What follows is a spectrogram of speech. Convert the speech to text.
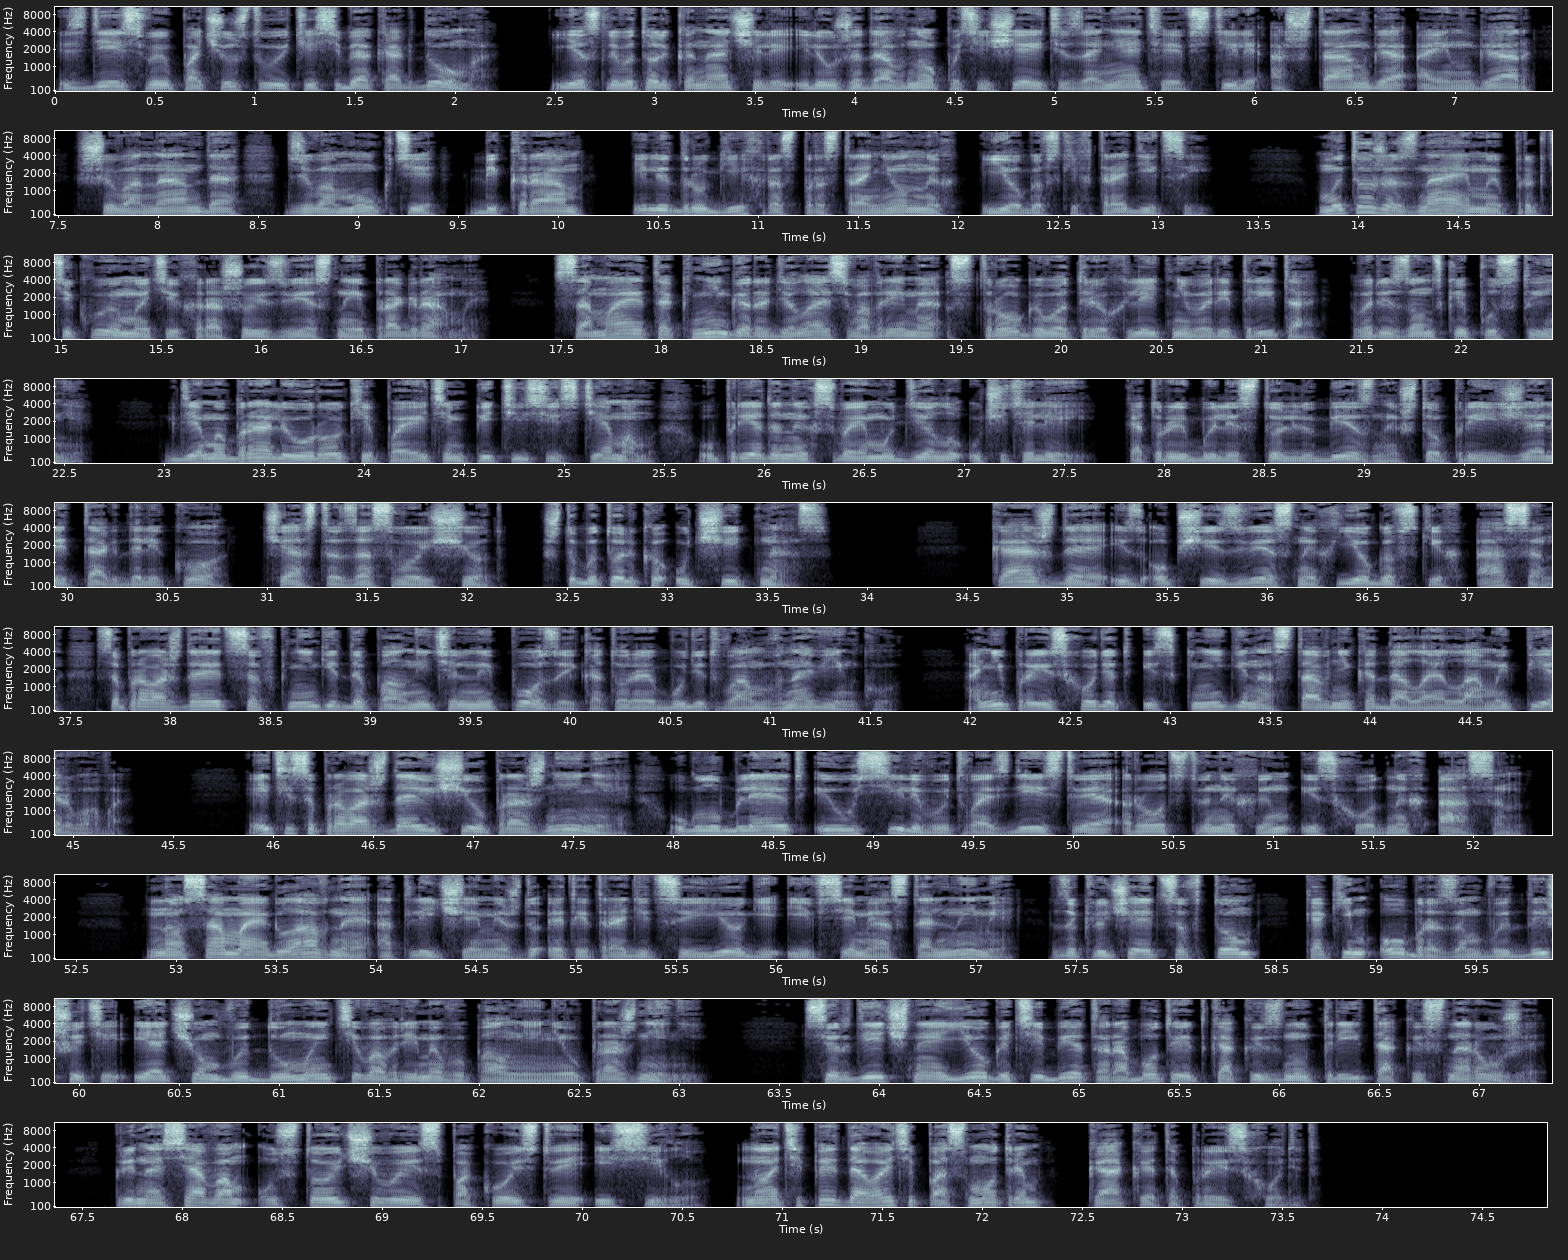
Здесь вы почувствуете себя как дома. Если вы только начали или уже давно посещаете занятия в стиле аштанга, айнгар, шивананда, дживамукти, бикрам или других распространенных йоговских традиций. Мы тоже знаем и практикуем эти хорошо известные программы. Сама эта книга родилась во время строгого трехлетнего ретрита в Аризонской пустыне, где мы брали уроки по этим пяти системам у преданных своему делу учителей, которые были столь любезны, что приезжали так далеко, часто за свой счет, чтобы только учить нас. Каждая из общеизвестных йоговских асан сопровождается в книге дополнительной позой, которая будет вам в новинку. Они происходят из книги наставника Далай-ламы I. Эти сопровождающие упражнения углубляют и усиливают воздействие родственных им исходных асан. Но самое главное отличие между этой традицией йоги и всеми остальными заключается в том, каким образом вы дышите и о чем вы думаете во время выполнения упражнений. Сердечная йога Тибета работает как изнутри, так и снаружи, принося вам устойчивое спокойствие и силу. Ну а теперь давайте посмотрим, как это происходит.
